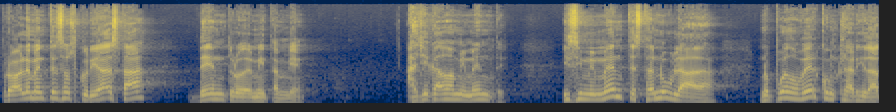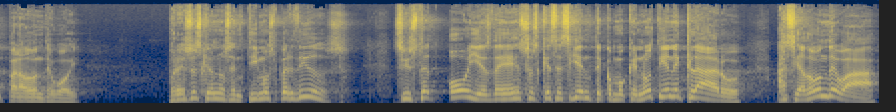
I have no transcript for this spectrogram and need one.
probablemente esa oscuridad está dentro de mí también. Ha llegado a mi mente. Y si mi mente está nublada, no puedo ver con claridad para dónde voy. Por eso es que nos sentimos perdidos. Si usted hoy es de esos que se siente como que no tiene claro hacia dónde va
